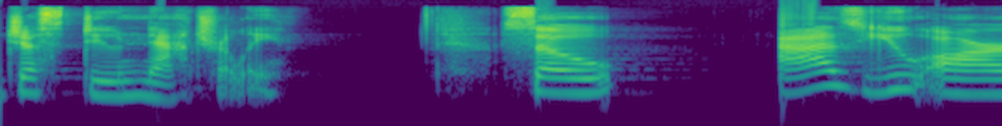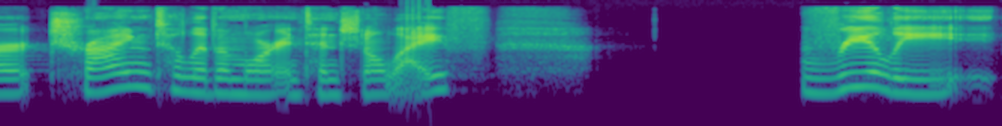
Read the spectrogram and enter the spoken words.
just do naturally. So, as you are trying to live a more intentional life, really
